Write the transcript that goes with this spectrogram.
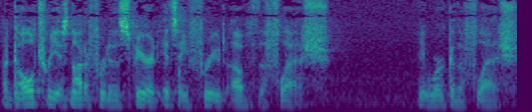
Adultery is not a fruit of the Spirit, it's a fruit of the flesh, a work of the flesh.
